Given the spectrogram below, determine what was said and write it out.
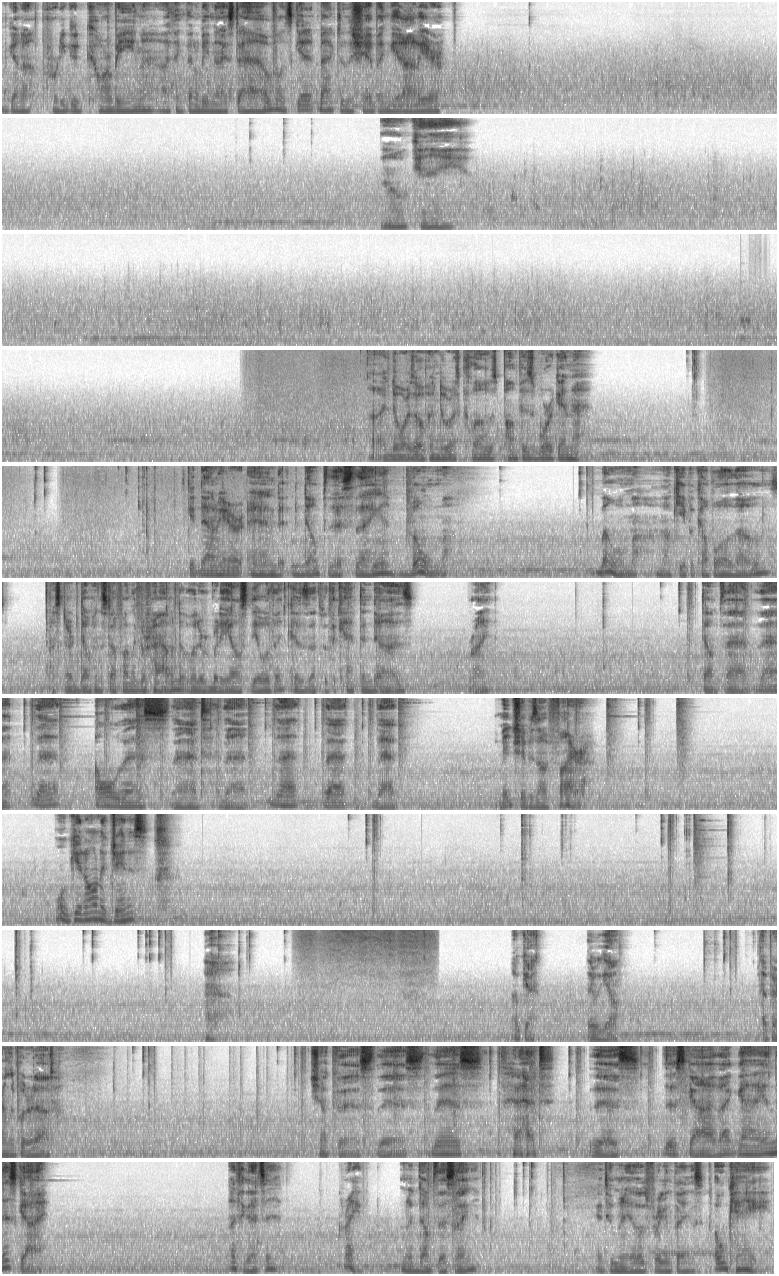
We've got a pretty good carbine. I think that'll be nice to have. Let's get it back to the ship and get out of here. Okay. Uh, doors open, doors closed, pump is working. Get down here and dump this thing. Boom. Boom. I'll keep a couple of those. I start dumping stuff on the ground and let everybody else deal with it, because that's what the captain does. Right? Dump that, that, that, all this, that, that, that, that, that. Midship is on fire. Well, get on it, Janus. okay, there we go. Apparently put it out. Chuck this, this, this, that this, this guy, that guy, and this guy. I think that's it. Great. I'm gonna dump this thing. Got too many of those friggin' things. Okay.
